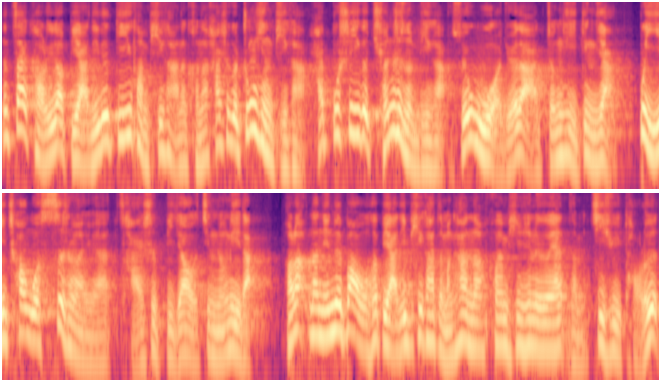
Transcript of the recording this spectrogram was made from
那再考虑到比亚迪的第一款皮卡呢，可能还是个中型皮卡，还不是一个全尺寸皮卡，所以我觉得啊，整体定价不宜超过四十万元才是比较有竞争力的。好了，那您对豹五和比亚迪皮卡怎么看呢？欢迎评论留言，咱们继续讨论。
